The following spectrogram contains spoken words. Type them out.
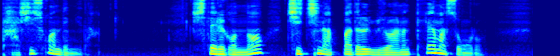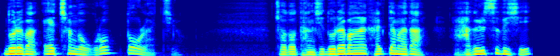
다시 소환됩니다. 시대를 건너 지친 아빠들을 위로하는 테마송으로 노래방 애창곡으로 떠올랐지요. 저도 당시 노래방을 갈 때마다 악을 쓰듯이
